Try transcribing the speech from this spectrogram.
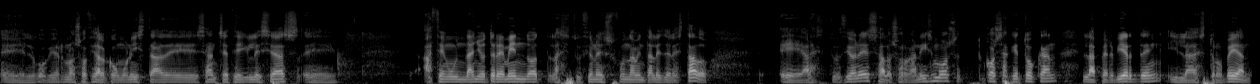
el gobierno socialcomunista de Sánchez e Iglesias eh, hacen un daño tremendo a las instituciones fundamentales del Estado. Eh, a las instituciones, a los organismos, cosa que tocan, la pervierten y la estropean.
